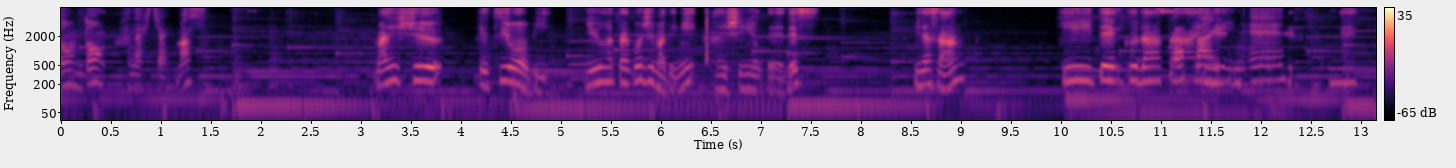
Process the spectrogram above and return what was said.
どんどん話しちゃいます。毎週月曜日夕方5時までに配信予定です。皆さん、聞いてくださいいね。ね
